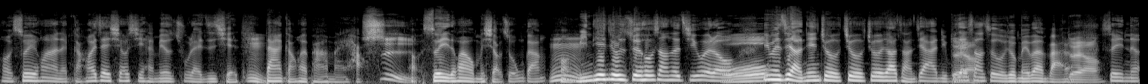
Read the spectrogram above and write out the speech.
哦，所以的话呢，赶快在消息还没有出来之前，嗯，大家赶快把它买好。是，好，所以的话，我们小中钢，嗯、哦，明天就是最后上车机会喽。哦，因为这两天就就就要涨价，你不再上车我就没办法了。对啊，所以呢，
